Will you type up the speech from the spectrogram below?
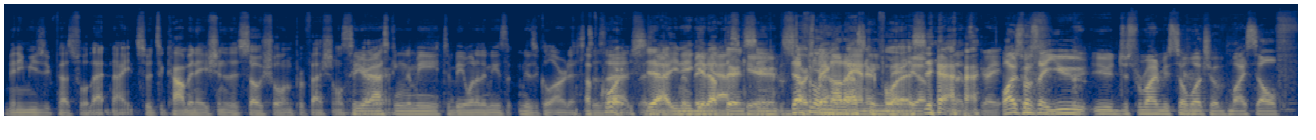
mini music festival that night. So it's a combination of the social and professional. So you're asking to me to be one of the music, musical artists. Of Is course, that, is yeah. You need to get up there and ask sing here? the Star Definitely Spangled not Banner asking for me, us. yeah. Yeah. That's great. Well, I just want to say you you just remind me so much of myself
